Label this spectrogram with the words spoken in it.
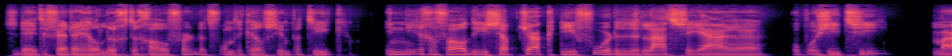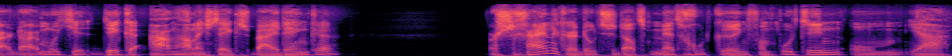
Ze deed er verder heel luchtig over. Dat vond ik heel sympathiek. In ieder geval, die Sabchak die voerde de laatste jaren oppositie. Maar daar moet je dikke aanhalingstekens bij denken. Waarschijnlijker doet ze dat met goedkeuring van Poetin om ja,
